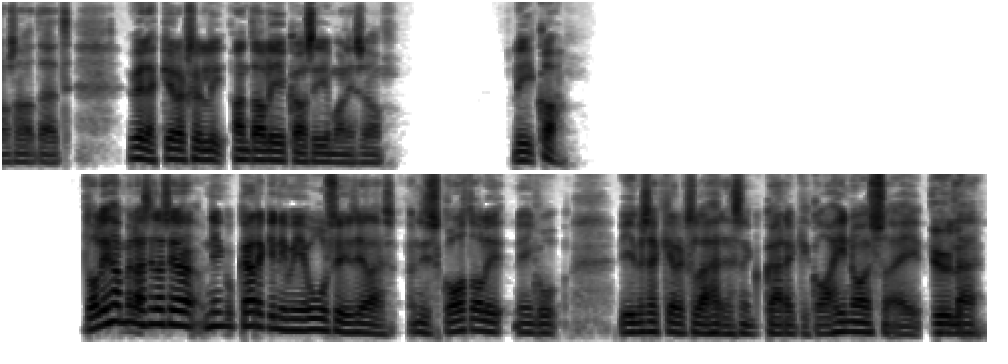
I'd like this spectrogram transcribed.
osalta. Et yhdelle kierrokselle li- antaa liikaa siimaa, niin se on liikaa. Mutta Olihan meillä sellaisia niin kärkinimiä uusia siellä. Niin Scott oli niin kuin, viimeisen kierroksen lähdössä niin kärkikahinoissa. Ei Kyllä. mitään.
